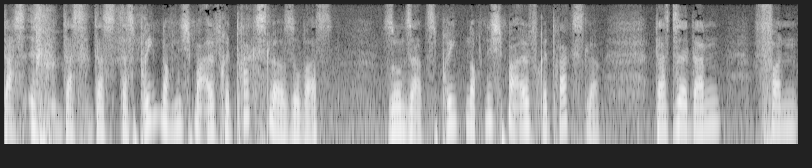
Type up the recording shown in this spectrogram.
das ist, das, das, das bringt noch nicht mal Alfred Draxler sowas. So ein Satz bringt noch nicht mal Alfred Draxler. Dass er dann von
